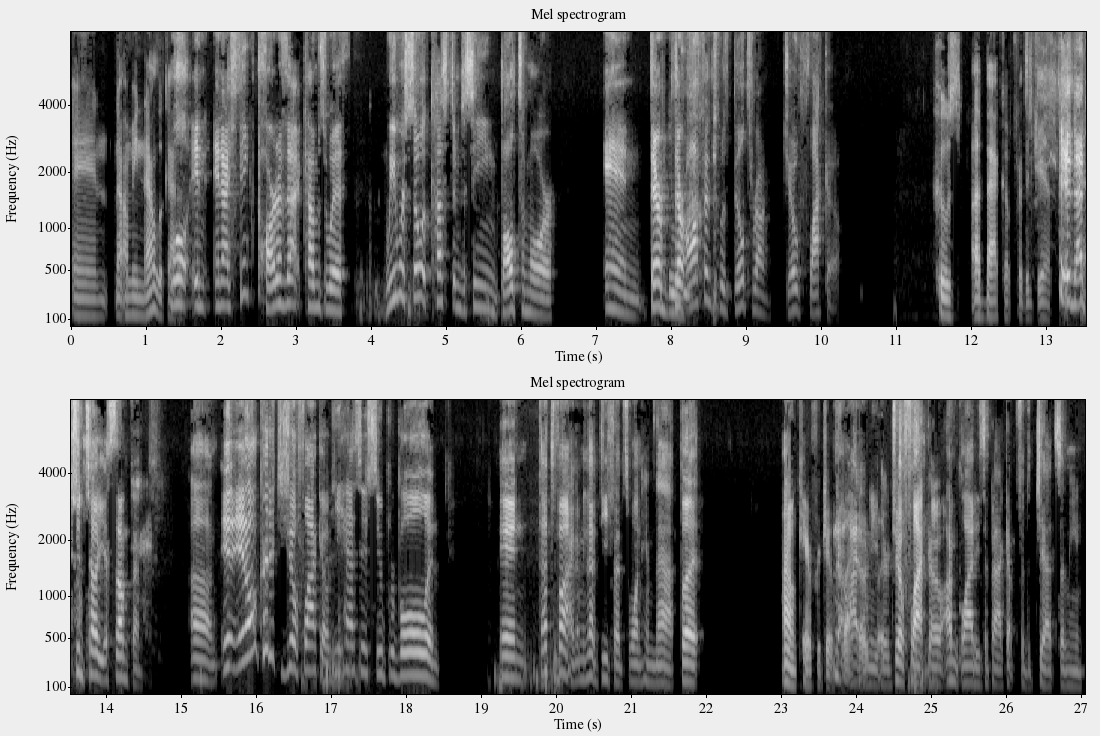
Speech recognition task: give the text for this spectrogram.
And I mean, now look at Well, him. and and I think part of that comes with we were so accustomed to seeing Baltimore, and their their offense was built around Joe Flacco, who's a backup for the Jets. and that now. should tell you something. Um, and, and all credit to Joe Flacco, he has his Super Bowl, and and that's fine. I mean, that defense won him that, but I don't care for Joe no, Flacco. I don't but- either. Joe Flacco, I'm glad he's a backup for the Jets. I mean,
